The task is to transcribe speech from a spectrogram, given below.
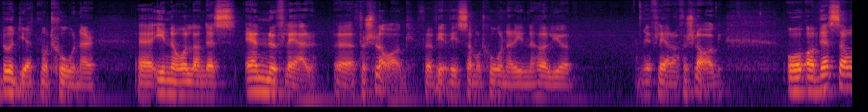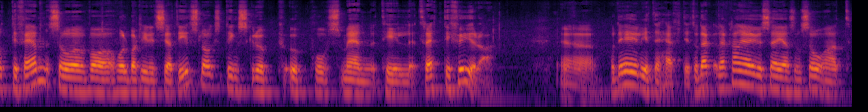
budgetmotioner eh, innehållandes ännu fler eh, förslag. För vissa motioner innehöll ju flera förslag. Och av dessa 85 så var Hållbart initiativs lagstingsgrupp upphovsmän till 34. Eh, och det är ju lite häftigt. Och där, där, kan jag ju säga som så att...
